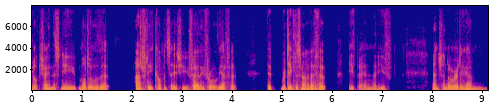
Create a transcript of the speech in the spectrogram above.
blockchain, this new model that actually compensates you fairly for all the effort, the ridiculous amount of effort you've put in that you've mentioned already. Um,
